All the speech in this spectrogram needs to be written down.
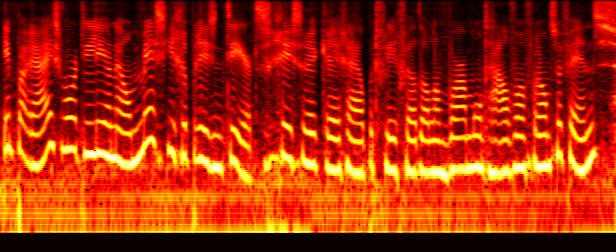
In Parijs wordt Lionel Messi gepresenteerd. Gisteren kreeg hij op het vliegveld al een warm onthaal van Franse fans.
